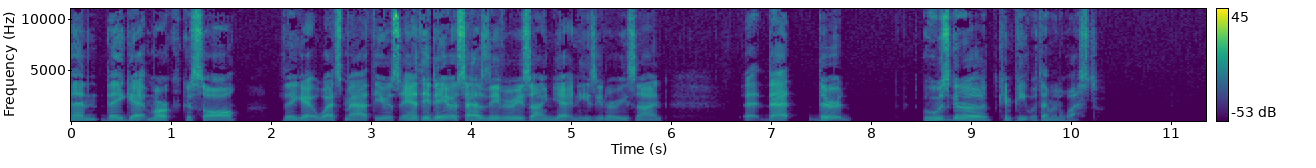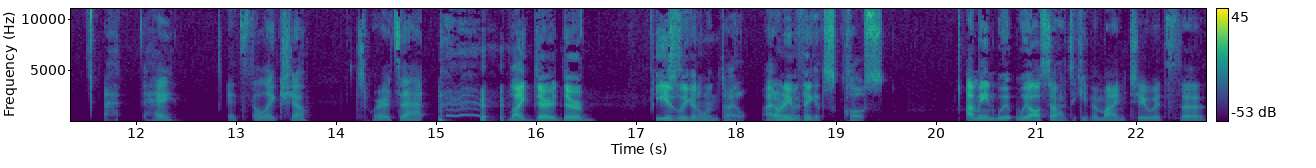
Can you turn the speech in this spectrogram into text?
then they get Marc Gasol, they get Wes Matthews, Anthony Davis hasn't even resigned yet, and he's going to resign. Uh, That they're who's going to compete with them in the West? Hey, it's the Lake Show. It's where it's at. like they're they're easily going to win the title. I don't even think it's close. I mean, we we also have to keep in mind too. It's the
